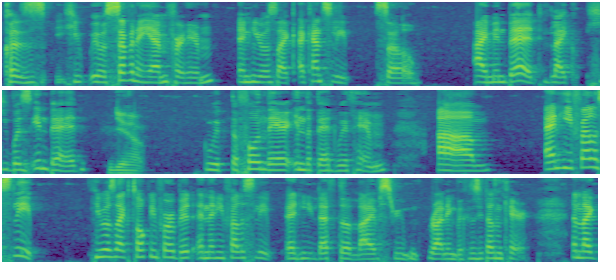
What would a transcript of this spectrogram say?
because he it was 7 a.m for him and he was like i can't sleep so i'm in bed like he was in bed yeah with the phone there in the bed with him. Um, and he fell asleep. He was like talking for a bit and then he fell asleep and he left the live stream running because he doesn't care. And like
